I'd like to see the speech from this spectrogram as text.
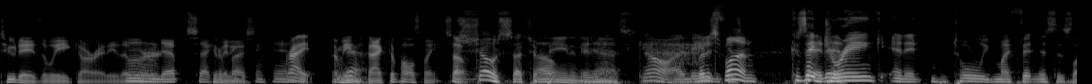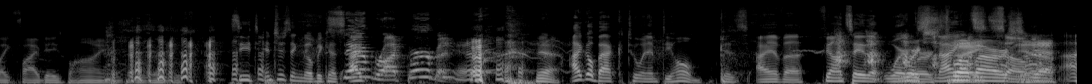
two days a week already that Mm, we're yep, sacrificing. Yeah. Right. I mean, Yeah. back to Paul's point. So Show's such a Oh, pain in the ass. No, I mean, but it's fun. Because Yeah, I it is. drink and it totally my fitness is like five days behind. See, it's interesting though because Sam I, brought bourbon. yeah, I go back to an empty home because I have a fiance that works, Works nights. 12 hours. So Yeah.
